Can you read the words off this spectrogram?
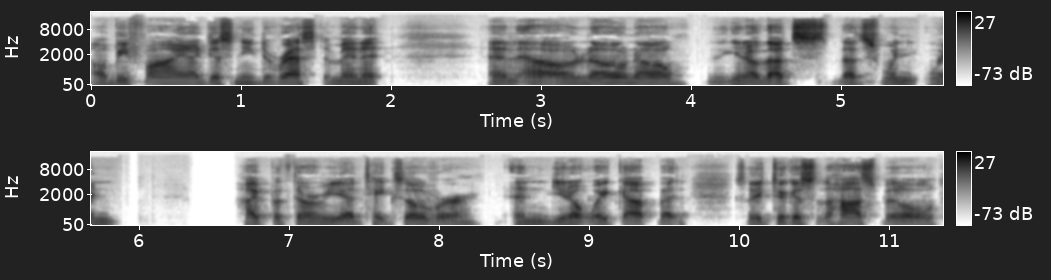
I'll be fine. I just need to rest a minute. And oh no, no, you know that's that's when when hypothermia takes over and you don't wake up. But so they took us to the hospital,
